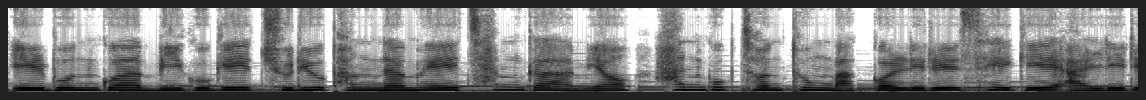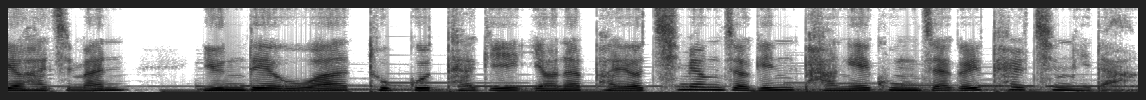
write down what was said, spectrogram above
일본과 미국의 주류 박람회에 참가하며 한국 전통 막걸리를 세계에 알리려 하지만 윤대호와 독고탁이 연합하여 치명적인 방해 공작을 펼칩니다.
